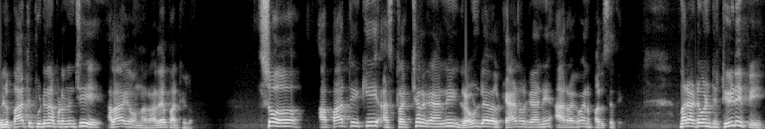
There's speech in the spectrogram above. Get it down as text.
వీళ్ళు పార్టీ పుట్టినప్పటి నుంచి అలాగే ఉన్నారు అదే పార్టీలో. సో ఆ పార్టీకి ఆ స్ట్రక్చర్ కానీ గ్రౌండ్ లెవెల్ క్యాడర్ కానీ ఆ రకమైన పరిస్థితి. మరి అటువంటి టీడీపీ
